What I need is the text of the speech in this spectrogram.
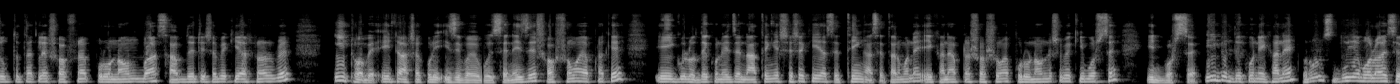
যুক্ত থাকলে সবসময় প্রোনাউন বা সাবজেক্ট হিসেবে কি আসবে ইট হবে। এটা আশা করি ইজি ভাবে বুঝছেন। এই যে সবসময় আপনাকে এইগুলো, দেখুন, এই যে নাথিং এর শেষে কি আছে? থিং আছে। তার মানে এখানে আপনার সবসময় প্রোনাউন হিসেবে কি বসছে? ইট বসছে। এইবার দেখুন এখানে রুলস দুইয়ে বলা হয়েছে,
